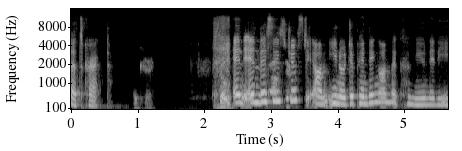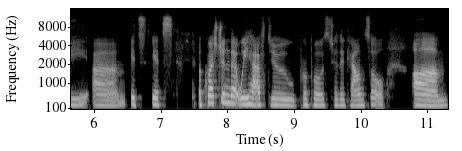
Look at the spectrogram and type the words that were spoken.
That's correct. Okay. So, and and this is just um, you know depending on the community um, it's it's a question that we have to propose to the council um,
